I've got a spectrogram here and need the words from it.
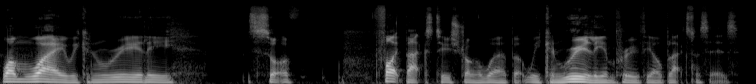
one way we can really sort of fight back's too strong a word, but we can really improve the old blacksmiths.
